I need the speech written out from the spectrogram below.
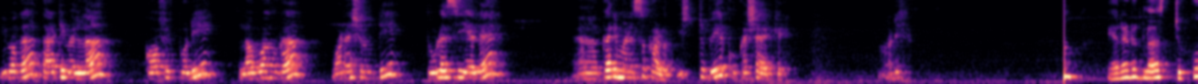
ಇವಾಗ ತಾಟಿ ಬೆಲ್ಲ, ಕಾಫಿ ಪುಡಿ, ಲವಂಗ, ಒಣಶುಂಠಿ, ತುಳಸಿ ಎಲೆ ಕರಿಮೆಣಸು, ಕಾಳು. ಇಷ್ಟು ಬೇಕು ಕಷಾಯಕ್ಕೆ. ನೋಡಿ. ಎರಡು ಗ್ಲಾಸ್ ಚುಕ್ಕು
